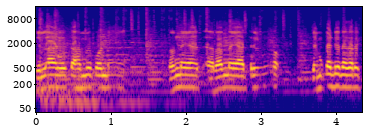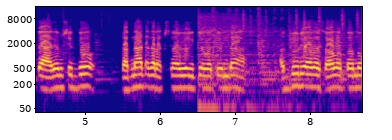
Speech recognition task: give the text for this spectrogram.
ಜಿಲ್ಲಾಡಳಿತ ಹಮ್ಮಿಕೊಂಡ ರನ್ನ ರನ್ನ ಯಾತ್ರೆಯು ಜಮಖಂಡಿ ನಗರಕ್ಕೆ ಆಗಮಿಸಿದ್ದು ಕರ್ನಾಟಕ ರಕ್ಷಣಾ ವೇದಿಕೆ ವತಿಯಿಂದ ಅದ್ದೂರಿಯಾದ ಸ್ವಾಗತವನ್ನು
